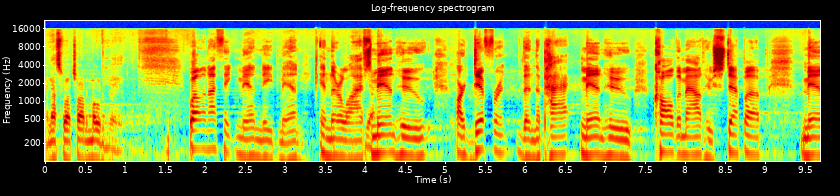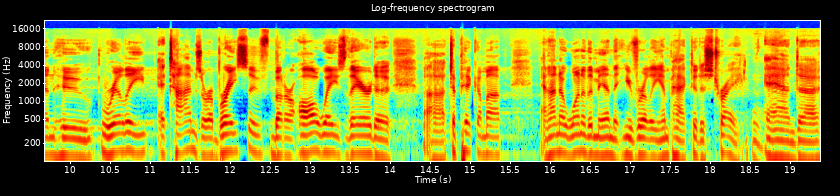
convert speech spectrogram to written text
and that's what I try to motivate. Well, and I think men need men in their lives, Yeah. men who are different than the pack, men who call them out, who step up, men who really at times are abrasive but are always there to uh, to pick them up. And I know one of the men that you've really impacted is Trey. And uh,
